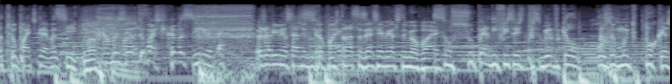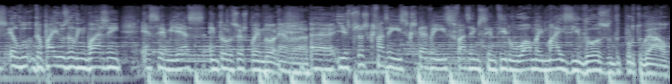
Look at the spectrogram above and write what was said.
O teu pai escreve assim. Não. Mas é, o teu pai escreve assim. Eu já vi mensagens do Se eu teu pai. mostrasse as SMS do meu pai. São super difíceis de perceber porque ele usa muito poucas. Ele, o teu pai usa a linguagem SMS em todo o seu esplendor. É verdade. Ah, e as pessoas que fazem isso, que escrevem isso, fazem-me sentir o homem mais idoso de Portugal.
